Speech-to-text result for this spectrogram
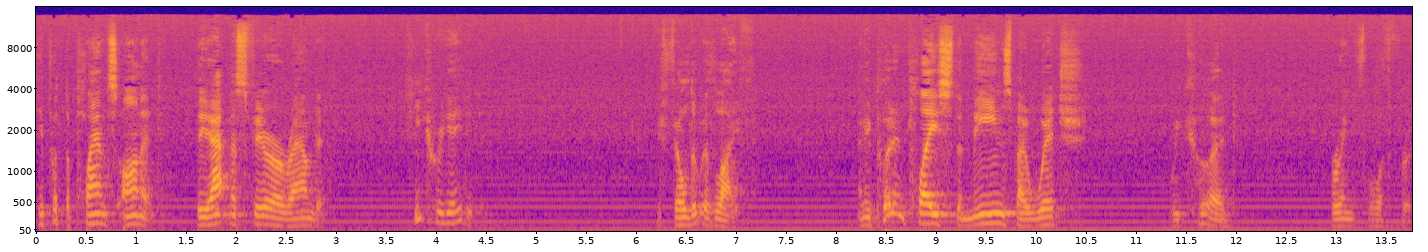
He put the plants on it, the atmosphere around it. He created it. He filled it with life. And He put in place the means by which we could bring forth fruit.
